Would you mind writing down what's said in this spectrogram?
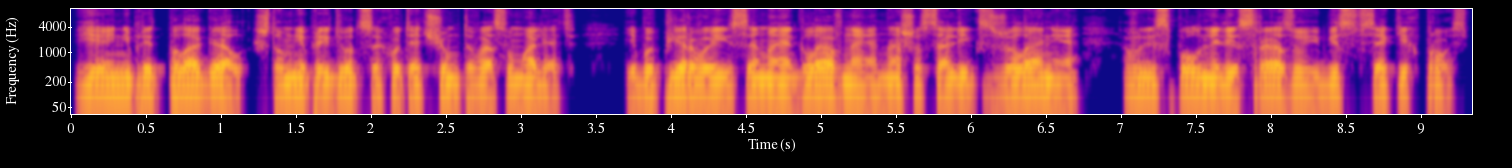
я и не предполагал, что мне придется хоть о чем-то вас умолять, ибо первое и самое главное, наше с Аликс желание, вы исполнили сразу и без всяких просьб.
